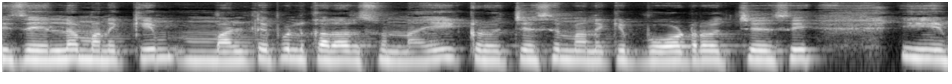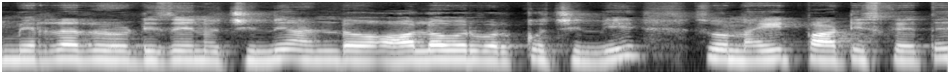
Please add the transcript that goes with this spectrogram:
డిజైన్లో మనకి మల్టిపుల్ కలర్స్ ఉన్నాయి. ఇక్కడ వచ్చేసి మనకి బోర్డర్ వచ్చేసి ఈ మిర్రర్ డిజైన్ వచ్చింది. అండ్ ఆల్ ఓవర్ వర్క్ వచ్చింది. సో నైట్ పార్టీస్కి అయితే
